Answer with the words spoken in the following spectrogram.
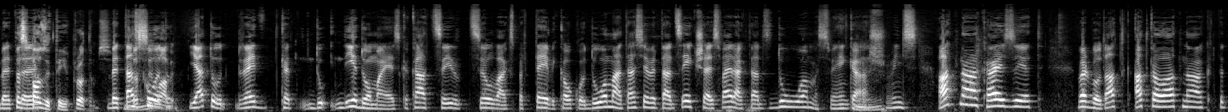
Bet, Tas ir eh, pozitīvi, protams. Bet tas, tas ko tu, ja tu redz, ka du, iedomājies, ka kāds cil, cilvēks par tevi kaut ko domā, tas jau ir tāds iekšējs, vairāk tādas domas vienkārši. Mm. Viņas atnāk, aiziet, varbūt at, atkal atnāk, bet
